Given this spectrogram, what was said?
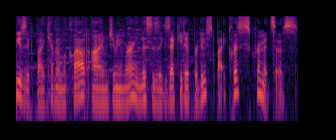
Music by Kevin MacLeod. I'm Jimmy Murray, and this is executive produced by Chris Krimitsos.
